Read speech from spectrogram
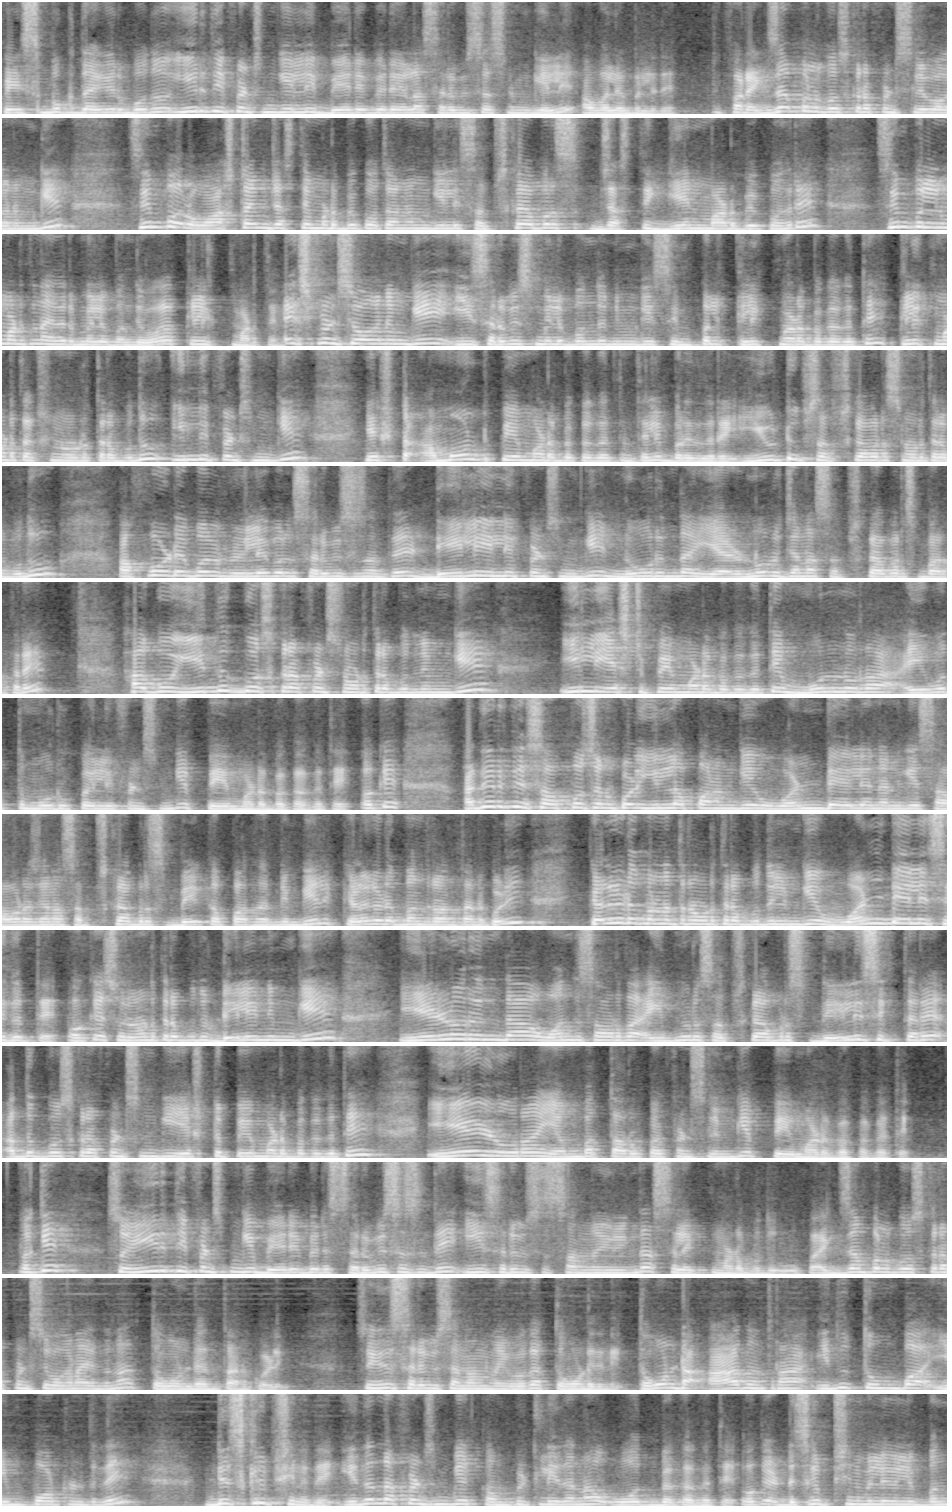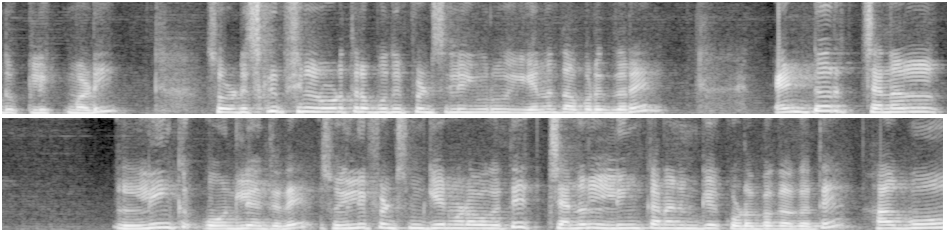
ಫೇಸ್ಬುಕ್ದಾಗಿರ್ಬೋದು ಈ ರೀತಿ ಫ್ರೆಂಡ್ಸ್ ನಿಮಗೆ ಇಲ್ಲಿ ಬೇರೆ ಬೇರೆ ಎಲ್ಲ ಸರ್ವಿಸಸ್ ನಿಮಗೆ ಇಲ್ಲಿ ಅವೈಲೇಬಲ್ ಇದೆ. ಫಾರ್ ಎಕ್ಸಾಂಪಲ್ಗೋಸ್ಕರ ಫ್ರೆಂಡ್ಸ್ ಇವಾಗ ನಮಗೆ ಸಿಂಪಲ್ ವಾಚ್ ಟೈಮ್ ಜಾಸ್ತಿ ಮಾಡಬೇಕು ಅಥವಾ ನಮಗೆ ಇಲ್ಲಿ ಸಬ್ಸ್ಕ್ರೈಬರ್ಸ್ ಜಾಸ್ತಿ ಗೇನ್ ಮಾಡಬೇಕು ಅಂದ್ರೆ ಸಿಂಪಲ್ ಏನು ಮಾಡ್ತಾನೆ ಇದ್ರ ಮೇಲೆ ಬಂದು ಇವಾಗ ಕ್ಲಿಕ್ ಮಾಡ್ತೇನೆ. ನೆಕ್ಸ್ಟ್ ಫ್ರೆಂಡ್ಸ್ ಇವಾಗ ನಿಮಗೆ ಈ ಸರ್ವಿಸ್ ಮೇಲೆ ಬಂದು ನಿಮಗೆ ಸಿಂಪಲ್ ಕ್ಲಿಕ್ ಮಾಡಬೇಕಾಗುತ್ತೆ. ಕ್ಲಿಕ್ ಮಾಡಿದ ತಕ್ಷಣ ನೋಡ್ತಾ ಇರಬಹುದು ಇಲ್ಲಿ ಫ್ರೆಂಡ್ಸ್ ನಿಮಗೆ ಎಷ್ಟು ಅಮೌಂಟ್ ಪೇ ಮಾಡಬೇಕಾಗುತ್ತೆ ಅಂತ ಹೇಳಿ ಬರೆದಿದ್ದಾರೆ. ಯೂಟ್ಯೂಬ್ ಸಬ್ಸ್ಕ್ರೈಬರ್ಸ್ ನೋಡ್ತಾ ಇರಬಹುದು ಅಫೋರ್ಡೇಬಲ್ ರಿಲೇಬಲ್ ಸರ್ವಿಸಸ್ ಅಂತ ಡೈಲಿ ಇಲ್ಲಿ ಫ್ರೆಂಡ್ಸ್ ನಿಮಗೆ ನೂರಿಂದ ಎರಡ್ನೂರು ಜನ ಸಬ್ಸ್ಕ್ರೈಬರ್ಸ್ ಬರ್ತಾರೆ. ಹಾಗೂ ಇದಕ್ಕೋಸ್ಕರ ಫ್ರೆಂಡ್ಸ್ ನೋಡ್ತಾ ಇರಬಹುದು ನಿಮಗೆ, ಇಲ್ಲಿ ಎಷ್ಟು ಪೇ ಮಾಡಬೇಕಾಗುತ್ತೆ? ಮುನ್ನೂರ ಐವತ್ಮೂರು ರೂಪಾಯಿ ಫ್ರೆಂಡ್ಸ್ ನಿಮಗೆ ಪೇ ಮಾಡಬೇಕಾಗುತ್ತೆ. ಓಕೆ ಅದೇ ರೀತಿ ಸಪೋಸ್ ಅನ್ಕೊಳ್ಳಿ, ಇಲ್ಲಪ್ಪ ನನಗೆ ಒನ್ ಡೇಲಿ ನನಗೆ ಸಾವಿರ ಜನ ಸಬ್ಸ್ಕ್ರೈಬರ್ಸ್ ಬೇಕಪ್ಪ ಅಂದ್ರೆ ನಿಮಗೆ ಕೆಳಗಡೆ ಬಂದ್ರ ಅಂತ ಅನ್ಕೊಳ್ಳಿ. ಕೆಳಗಡೆ ಬಂದ ನೋಡ್ತಾ ಇರಬಹುದು ನಿಮಗೆ ಒನ್ ಡೇಲಿ ಸಿಗುತ್ತೆ. ಓಕೆ ಸೊ ನೋಡ್ತಾ ಇರ್ಬೋದು ಡೈಲಿ ನಿಮಗೆ ಏಳ್ನೂರಿಂದ ಒಂದು ಸಾವಿರದ ಐದುನೂರು ಸಬ್ಸ್ಕ್ರೈಬರ್ಸ್ ಡೈಲಿ ಸಿಗ್ತಾರೆ. ಅದಕ್ಕೋಸ್ಕರ ಫ್ರೆಂಡ್ಸ್ ನಿಮಗೆ ಎಷ್ಟು ಪೇ ಮಾಡಬೇಕಾಗುತ್ತೆ? ಏಳ್ನೂರ ಎಂಬತ್ತಾರು ರೂಪಾಯಿ ಫ್ರೆಂಡ್ಸ್ ನಿಮಗೆ ಪೇ ಮಾಡಬೇಕಾಗುತ್ತೆ. ಓಕೆ ಸೊ ಈ ರೀತಿ ಫ್ರೆಂಡ್ಸ್ ನಿಮಗೆ ಬೇರೆ ಬೇರೆ ಸರ್ವಿಸಸ್ ಇದೆ. ಈ ಸರ್ವಿಸಸ್ ಅನ್ನು ಇಲ್ಲಿಂದ ಸೆಲೆಕ್ಟ್ ಮಾಡಬಹುದು ಎಕ್ಸಾಂಪಲ್ಗೋಸ್ಕರ ಫ್ರೆಂಡ್ಸ್ ಇವಾಗ ನಾನು ಇದನ್ನ ತಗೊಂಡೆ ಅಂತ ಅನ್ಕೊಳ್ಳಿ. ಸೊ ಇದು ಸರ್ವಿಸ್ ನಾನು ಇವಾಗ ತಗೊಂಡಿದ್ದೀನಿ ತಗೊಂಡ ಆದ ನಂತರ ಇದು ತುಂಬಾ ಇಂಪಾರ್ಟೆಂಟ್ ಇದೆ. ಡಿಸ್ಕ್ರಿಪ್ಷನ್ ಇದೆ. ಇದನ್ನ ಫ್ರೆಂಡ್ಸ್ ನಿಮಗೆ ಕಂಪ್ಲೀಟ್ಲಿ ಇದನ್ನ ಓದಬೇಕಾಗುತ್ತೆ. ಓಕೆ ಡಿಸ್ಕ್ರಿಪ್ಷನ್ ಮೇಲೆ ಇಲ್ಲಿ ಬಂದು ಕ್ಲಿಕ್ ಮಾಡಿ. ಸೊ ಡಿಸ್ಕ್ರಿಪ್ಷನ್ ನೋಡ್ತಿರಬಹುದು ಫ್ರೆಂಡ್ಸ್ ಇಲ್ಲಿ ಇವರು ಏನಂತ ಬರೆದಿದ್ದಾರೆ? ಎಂಟರ್ ಚಾನಲ್ ಲಿಂಕ್ ಓನ್ಲಿ ಅಂತಿದೆ. ಸೊ ಇಲ್ಲಿ ಫ್ರೆಂಡ್ಸ್ ನಿಮ್ಗೆ ಏನು ಮಾಡಬೇಕಾಗುತ್ತೆ? ಚಾನಲ್ ಲಿಂಕ್ ಅನ್ನ ನಿಮಗೆ ಕೊಡಬೇಕಾಗುತ್ತೆ. ಹಾಗೂ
